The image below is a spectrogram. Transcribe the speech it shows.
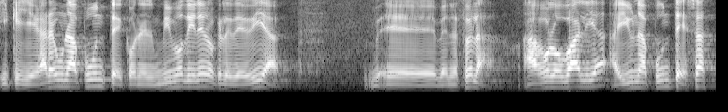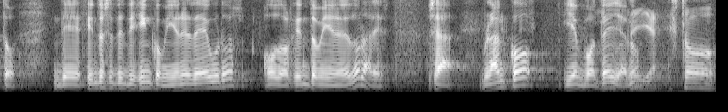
y que llegara un apunte con el mismo dinero que le debía eh, Venezuela a Globalia hay un apunte exacto de 175 millones de euros o 200 millones de dólares. O sea, blanco y en botella, ¿no? Esto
